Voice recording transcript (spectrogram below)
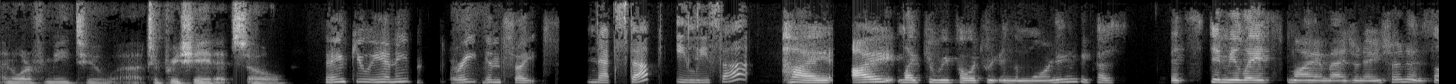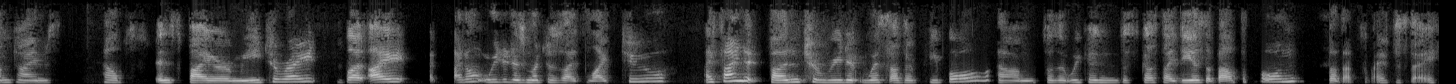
in order for me to uh, to appreciate it. So, thank you, Annie. Great insights. Next up, Elisa. Hi, I like to read poetry in the morning because it stimulates my imagination and sometimes helps inspire me to write. But I I don't read it as much as I'd like to. I find it fun to read it with other people um, so that we can discuss ideas about the poem. So that's what I have to say.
